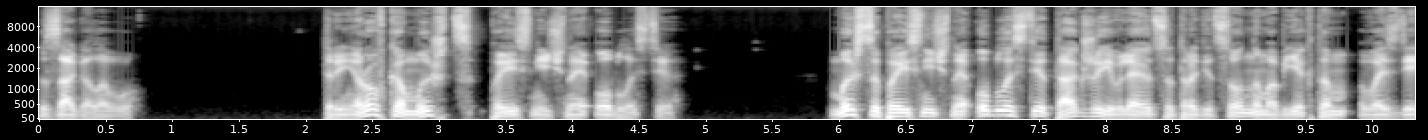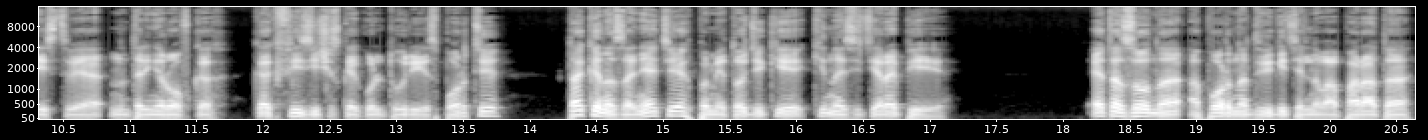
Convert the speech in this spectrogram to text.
за голову. Тренировка мышц поясничной области. Мышцы поясничной области также являются традиционным объектом воздействия на тренировках как в физической культуре и спорте, так и на занятиях по методике кинезитерапии. Эта зона опорно-двигательного аппарата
